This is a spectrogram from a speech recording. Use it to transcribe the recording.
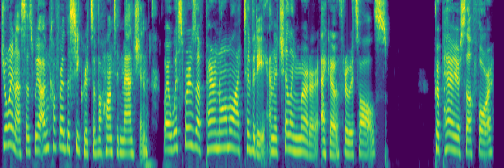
Join us as we uncover the secrets of a haunted mansion, where whispers of paranormal activity and a chilling murder echo through its halls. Prepare yourself for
